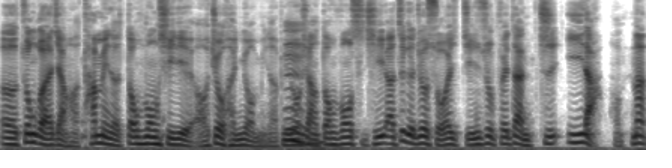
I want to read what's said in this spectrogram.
呃中国来讲哈，他们的东风系列哦就很有名了，比如说像东风十七啊，这个就所谓极音速飞弹之一啦。好，那。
